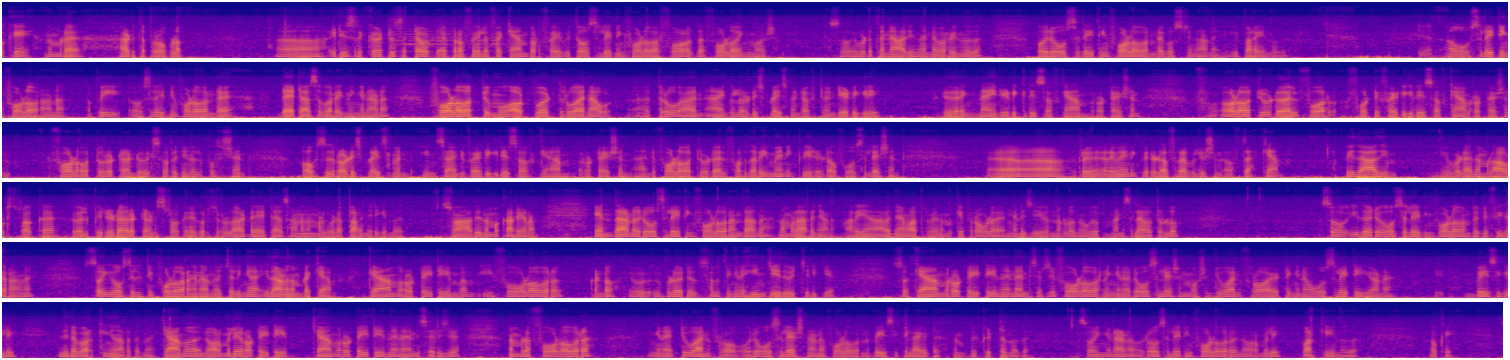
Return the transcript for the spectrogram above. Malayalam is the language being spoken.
ഓക്കെ നമ്മുടെ അടുത്ത problem. It is required to set out a profile of a cam profile with oscillating follower for the following motion so ഇവിടെ തന്നെ ആദ്യം തന്നെ പറയുന്നത് ഒരു ഓസിലേറ്റിംഗ് ഫോളോവറിന്റെ ക്വസ്റ്റ്യൻ ആണ് ഈ പറയുന്നത്. ഓസിലേറ്റിംഗ് ഫോളോവറാണ് അപ്പോൾ ഈ ഓസിലേറ്റിംഗ് ഫോളോവറിന്റെ ഡേറ്റാസ് പറയുന്നത് ഇങ്ങനെയാണ്. Follower to move outward through an out through an angular displacement of twenty degree during ninety degrees of cam rotation follower to dwell for 45 degrees of cam rotation, follower to return to its original position of zero displacement in 75 degrees of cam rotation, and follower to dwell for the remaining period of oscillation, uh, re remaining period of revolution of the cam. ഇവിടെ നമ്മൾ out stroke dwell period return സ്ട്രോക്കിനെ കുറിച്ചുള്ള ഡേറ്റാസ് ആണ് നമ്മളിവിടെ പറഞ്ഞിരിക്കുന്നത് സോ ആദ്യം നമുക്കറിയണം എന്താണ് ഒരു ഓസിലേറ്റിംഗ് ഫോളോവർ എന്താണ് നമ്മൾ അറിഞ്ഞാണ്. അറിയാൻ അറിഞ്ഞാൽ മാത്രമേ നമുക്ക് ഈ പ്രോബ്ലം എങ്ങനെ ചെയ്യുമെന്നുള്ളത് നമുക്ക് മനസ്സിലാവത്തുള്ളൂ. സോ ഇതൊരു ഓസിലേറ്റിംഗ് ഫോളോവറിന്റെ ഒരു ഫിഗറാണ്. സോ ഈ ഓസിലേറ്റിംഗ് ഫോളോവർ എങ്ങനെയാണെന്ന് വെച്ചാൽ ഇങ്ങനെ ഇതാണ് നമ്മുടെ ക്യാം. ക്യാം റൊട്ടേറ്റ് ചെയ്യുമ്പം ഈ ഫോളോവർ കണ്ടോ ഇവിടെ ഒരു സ്ഥലത്ത് ഇങ്ങനെ ഹിഞ്ച് ചെയ്ത് വെച്ചിരിക്കുക. സോ ക്യാം റൊട്ടേറ്റ് ചെയ്യുന്നതിനനുസരിച്ച് ഫോളോവറിന് ഇങ്ങനെ ഒരു oscillation motion to and fro ആയിട്ട് ഇങ്ങനെ ഓസിലേറ്റ് ചെയ്യുകയാണ്. ബേസിക്കലി ഇതിന്റെ വർക്കിംഗ് നടക്കുന്നത്. ക്യാമ് നോർമലി റൊട്ടേറ്റ് ചെയ്യും. ക്യാമ റൊട്ടേറ്റ് ചെയ്യുന്നതിനനുസരിച്ച് നമ്മുടെ ഫോളോവർ ഇങ്ങനെ ടു ആൻഡ് ഫ്രോ ഒരു ഓസിലേഷനാണ് ഫോളോവറിന് ബേസിക്കലായിട്ട് നമുക്ക് കിട്ടുന്നത്. സോ ഇങ്ങനെയാണ് ഒരു ഓസിലേറ്റിംഗ് ഫോളോവർ നോർമലി വർക്ക് ചെയ്യുന്നത്. ഓക്കെ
